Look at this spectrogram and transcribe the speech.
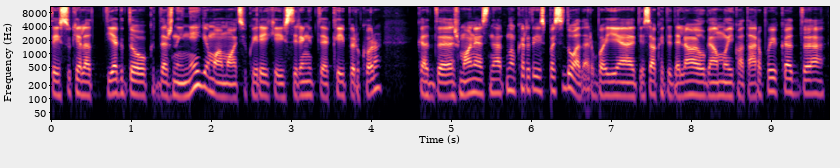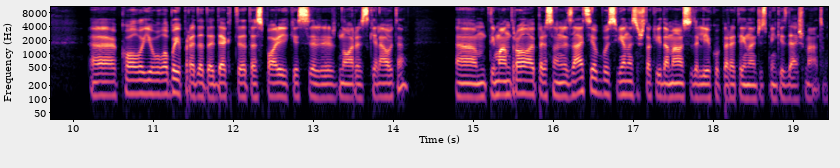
tai sukelia tiek daug dažnai neigiamų emocijų, kai reikia išsirinkti kaip ir kur kad e, žmonės net nu, kartais pasiduoda arba jie tiesiog atidėlioja ilgam laiko tarpui, kad e, e, kol jau labai pradeda degti tas poreikis ir, ir noras keliauti. Tai man atrodo, personalizacija bus vienas iš tokių įdomiausių dalykų per ateinančius 50 metų.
